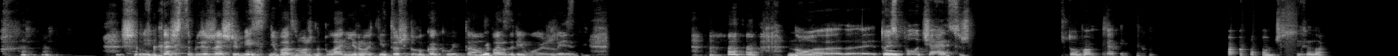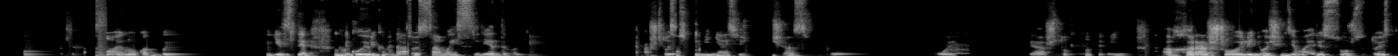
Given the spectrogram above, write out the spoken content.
Мне кажется, в ближайший месяц невозможно планировать не то чтобы какую-то обозримую жизнь, но, э, то есть получается, что во всех этих, в том числе ну, как бы, если какую рекомендацию, самоисследование. А что если меня сейчас поле? А что а хорошо или не очень, где мои ресурсы. То есть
